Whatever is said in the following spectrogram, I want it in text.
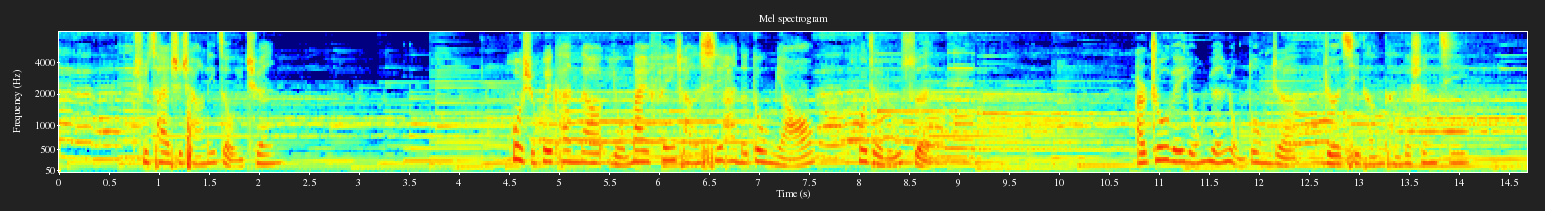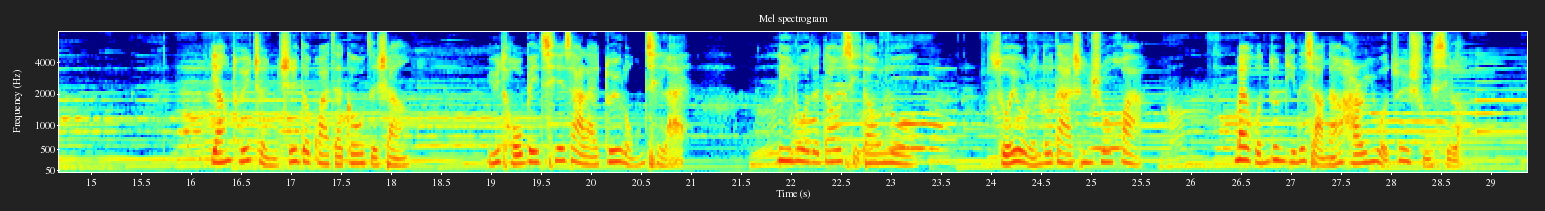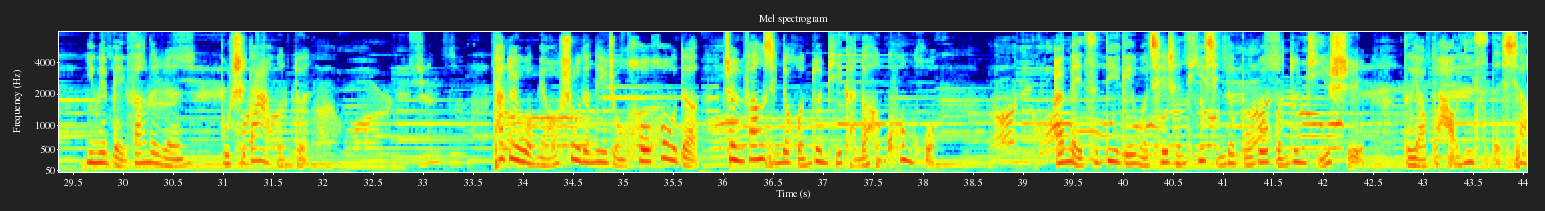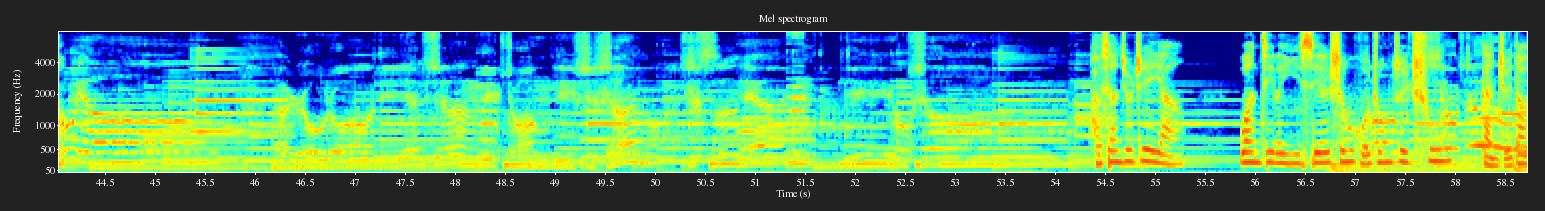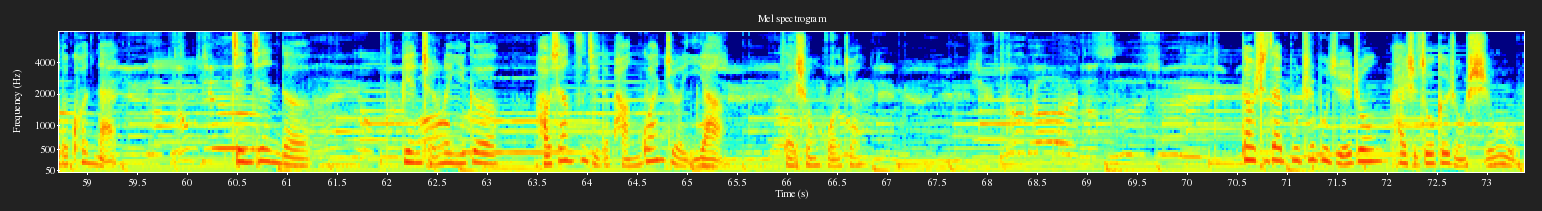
去菜市场里走一圈，或许会看到有卖非常稀罕的豆苗或者芦笋，而周围永远涌动着热气腾腾的生机。羊腿整只的挂在钩子上，鱼头被切下来堆拢起来，利落的刀起刀落，所有人都大声说话。卖馄饨皮的小男孩与我最熟悉了，因为北方的人不吃大馄饨。他对我描述的那种厚厚的正方形的馄饨皮感到很困惑，而每次递给我切成梯形的薄薄馄饨皮时，都要不好意思的笑。好像就这样。忘记了一些生活中最初感觉到的困难，渐渐的变成了一个好像自己的旁观者一样在生活着。倒是在不知不觉中开始做各种食物，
